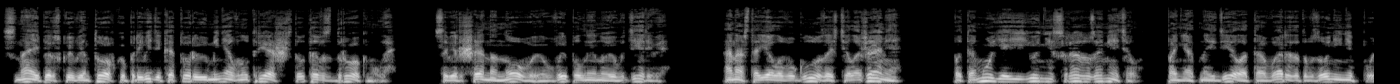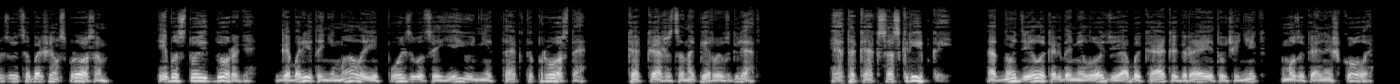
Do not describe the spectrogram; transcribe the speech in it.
снайперскую винтовку, при виде которой у меня внутри аж что-то вздрогнуло. Совершенно новую, выполненную в дереве. Она стояла в углу за стеллажами, потому я ее не сразу заметил. Понятное дело, товар этот в зоне не пользуется большим спросом, ибо стоит дорого, габариты немалые, и пользоваться ею не так-то просто, как кажется на первый взгляд. Это как со скрипкой. Одно дело, когда мелодию абы как играет ученик музыкальной школы,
